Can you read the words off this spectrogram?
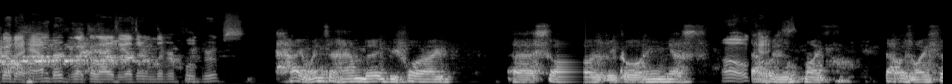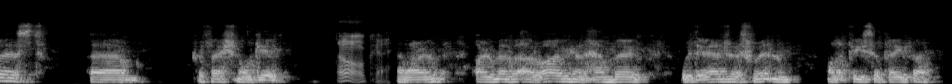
go to Hamburg like a lot of the other Liverpool groups? I went to Hamburg before I uh, started recording, yes. Oh, That was my that was my first um, professional gig. Oh, okay. And I, I remember arriving in Hamburg with the address written on a piece of paper.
